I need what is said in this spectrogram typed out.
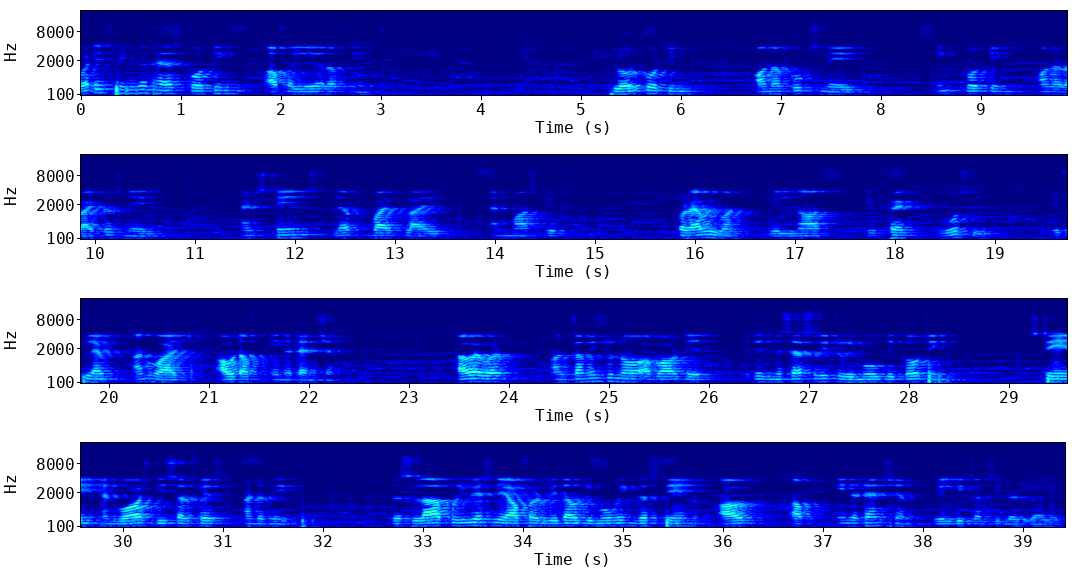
What if finger has coating of a layer of ink? Flour coating on a cook's nail, ink coating on a writer's nail, and stains left by flies and mosquitoes for everyone will not affect ghusl if left unwashed out of inattention. However, on coming to know about it, it is necessary to remove the coating, stain and wash the surface underneath. The slab previously offered without removing the stain out of inattention will be considered valid.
